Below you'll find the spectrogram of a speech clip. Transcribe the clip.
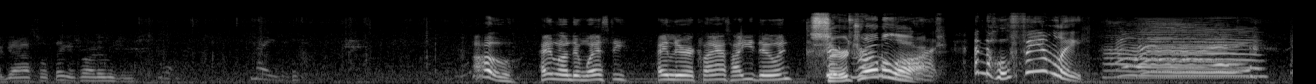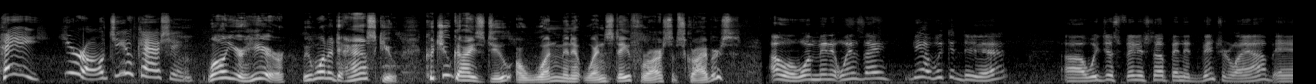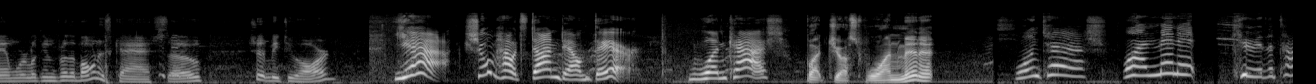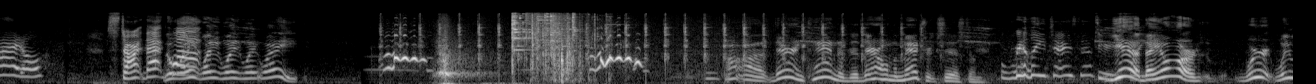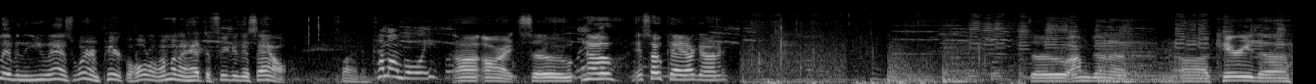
Alright guys, so I think it's right over here. Maybe. Oh, hey London Westy. Hey Lyra class, how you doing? Sir Drumalot. And the whole family. Hi. Hey, you're all geocaching. While you're here, we wanted to ask you, could you guys do a one minute Wednesday for our subscribers? Oh, a one minute Wednesday? Yeah, we could do that. Uh, we just finished up an adventure lab and we're looking for the bonus cache, so shouldn't be too hard. Yeah, show them how it's done down there. One cache. But just one minute. One cache. One minute. Cue the title. Start that No, clock. wait, wait, wait, wait, wait. Uh-uh, they're in Canada. They're on the metric system. Really, Joseph? Yeah, they are. We're we live in the U.S. We're empirical. Hold on, I'm gonna have to figure this out. Flagging. Come on, boy. Uh, all right. So no, it's okay. I got it. So I'm gonna uh, carry the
